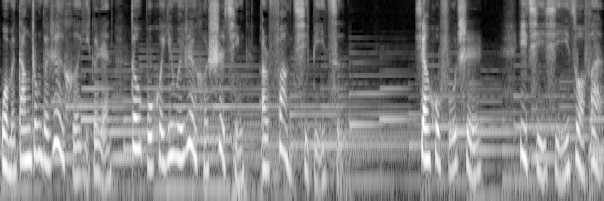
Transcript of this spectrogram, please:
我们当中的任何一个人都不会因为任何事情而放弃彼此，相互扶持，一起洗衣做饭，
